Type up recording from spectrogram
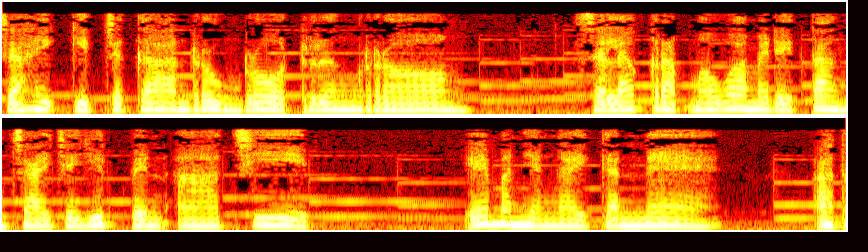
จะให้กิจการรุ่งโรจน์เรืองรอง เสร็จแล้วกลับมาว่าไม่ได้ตั้งใจจะยึดเป็นอาชีพ เอ๊ะมันยังไงกันแน่ อาต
